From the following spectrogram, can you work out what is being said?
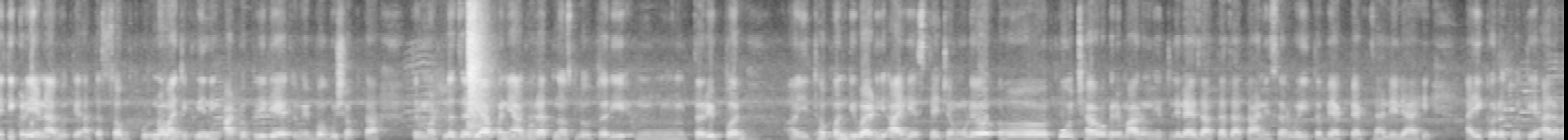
ते तिकडे येणार होते. आता संपूर्ण माझी क्लिनिंग आटोपलेली आहे तुम्ही बघू शकता. तर म्हटलं जरी आपण या घरात नसलो तरी तरी पण इथं पण दिवाळी आहेच. त्याच्यामुळं पोछा वगैरे मारून घेतलेला आहे जाता जाता आणि सर्व इथं बॅग पॅक झालेले आहे. आई करत होती आराम.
